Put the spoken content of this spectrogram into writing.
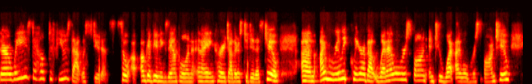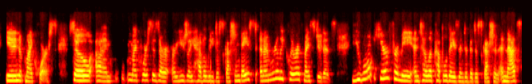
there are ways to help diffuse that with students. So I'll give you an example, and, and I encourage others to do this too. Um, I'm really clear about when I will respond and to what I will respond to in my course. So um, my courses are, are usually heavily discussion based, and I'm really clear with my students. You won't hear from me until a couple days into the discussion, and that's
